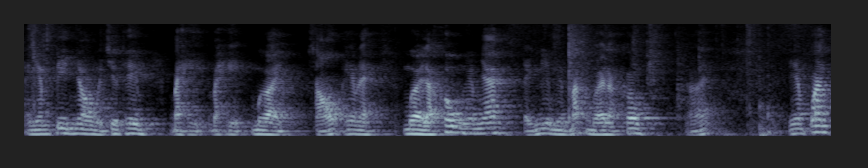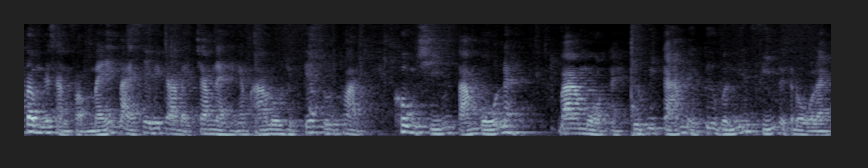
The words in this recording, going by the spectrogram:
Anh em tin nhau mà chia thêm. 7 7 10 6 anh em này 10 là không anh em nhá. Đánh liêm miền Bắc 10 là không. Đấy. Anh em quan tâm cái sản phẩm máy bài CVK 700 này anh em alo trực tiếp số điện thoại 0984 này. 31 này tư quý 8 để tư vấn miễn phí về cái đồ này.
